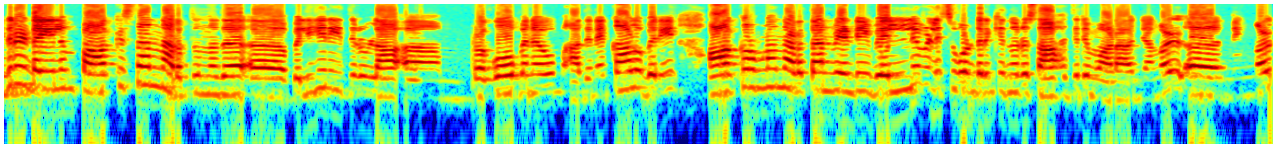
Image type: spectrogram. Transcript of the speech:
ഇതിനിടയിലും പാകിസ്ഥാൻ നടത്തുന്നത് വലിയ രീതിയിലുള്ള പ്രകോപനവും അതിനേക്കാൾ ഉപരി ആക്രമണം നടത്താൻ വേണ്ടി വെല്ലുവിളിച്ചുകൊണ്ടിരിക്കുന്ന ഒരു സാഹചര്യമാണ്. ഞങ്ങൾ നിങ്ങൾ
